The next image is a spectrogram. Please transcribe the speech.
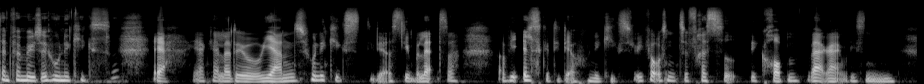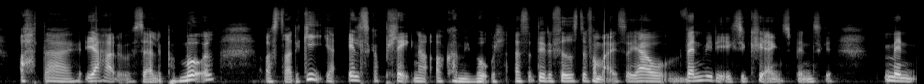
den famøse hundekiks. Ja, jeg kalder det jo hjernens hundekiks, de der stimulanser. Og vi elsker de der hundekiks. Vi får sådan en tilfredshed i kroppen, hver gang vi sådan... Åh, der, jeg har det jo særligt på mål og strategi. Jeg elsker planer og komme i mål. Altså, det er det fedeste for mig. Så jeg er jo vanvittig eksekveringsmenneske. Men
